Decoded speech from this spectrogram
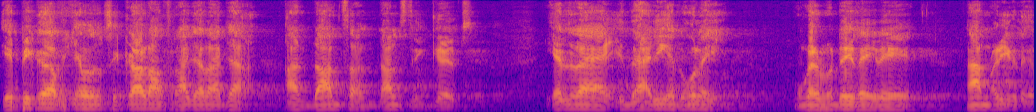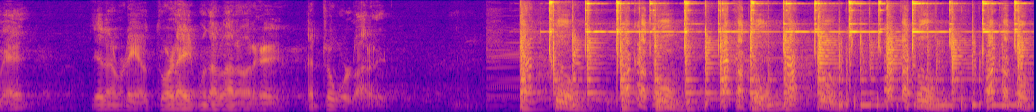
epigraphical record of Rajaraja and dance and dancing girls என்ற இந்த அரிய நூலை உங்கள் முன்னிலையிலே நான் வெளியிடுகிறேன். இதனுடைய துணை முதல்வர் அவர்கள் பெற்றுக்கொள்வார்கள் Tatum, பக்கத்தும் பக்கத்தும் tatum, பக்கத்தும் பக்கத்தும்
